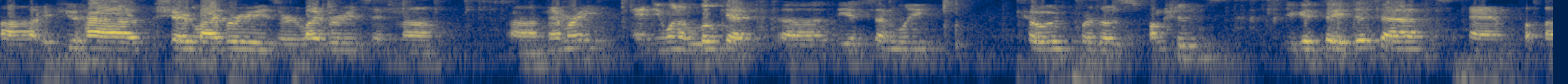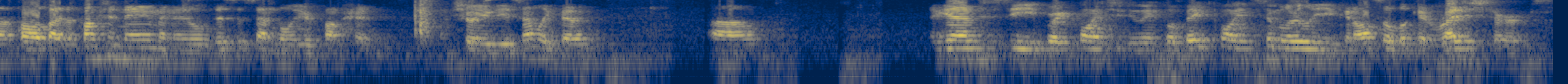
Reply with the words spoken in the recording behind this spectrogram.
Uh, if you have shared libraries or libraries in uh, uh, memory, and you want to look at the assembly code for those functions, you can say disass and uh, followed by the function name, and it'll disassemble your function and show you the assembly code. Uh, again, to see breakpoints, you do info breakpoints. Similarly, you can also look at registers.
